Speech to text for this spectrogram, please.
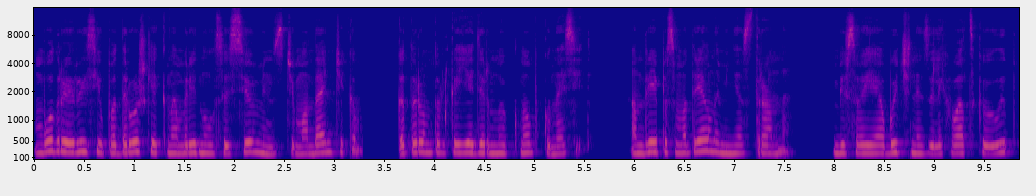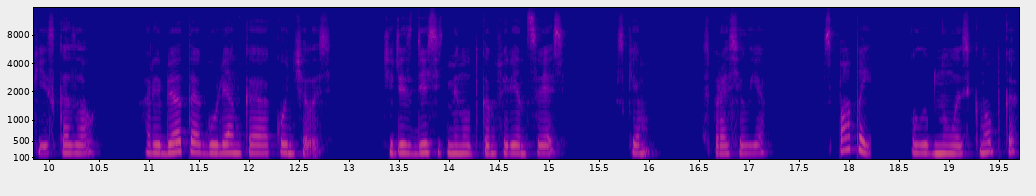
Бодрой рысью по дорожке к нам ринулся Семин с чемоданчиком, в котором только ядерную кнопку носить. Андрей посмотрел на меня странно, без своей обычной залихватской улыбки и сказал, «Ребята, гулянка окончилась. Через десять минут конференц-связь. С кем?» – спросил я. «С папой?» – улыбнулась кнопка,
